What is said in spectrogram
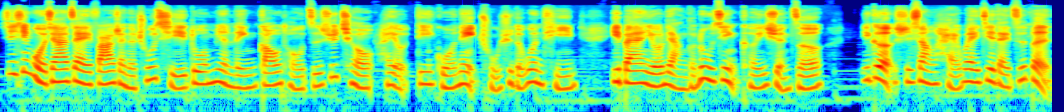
新兴国家在发展的初期多面临高投资需求，还有低国内储蓄的问题，一般有两个路径可以选择。一个是向海外借贷资本，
